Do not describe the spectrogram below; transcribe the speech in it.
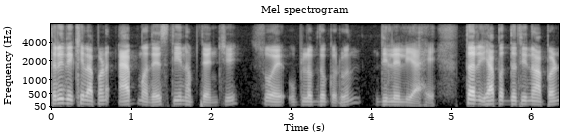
तरी देखील आपण ॲपमध्येच तीन हप्त्यांची सोय उपलब्ध करून दिलेली आहे. तर ह्या पद्धतीनं आपण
